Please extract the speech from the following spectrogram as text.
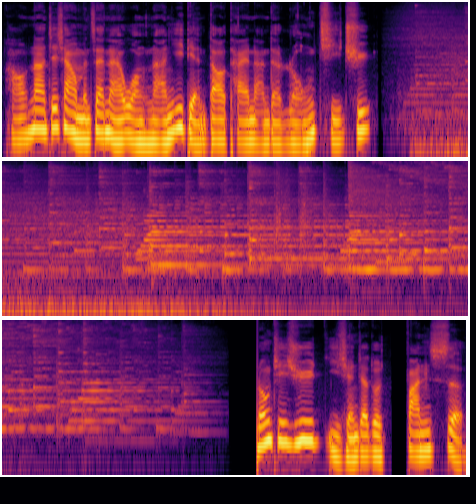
好，那接下来我们再来往南一点，到台南的龙崎区。龙崎区以前叫做番社，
